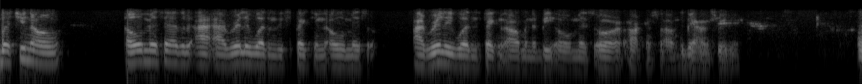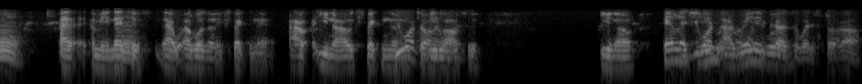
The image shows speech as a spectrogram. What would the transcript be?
but you know, Ole Miss has. I, I really wasn't expecting Ole Miss. I really wasn't expecting Auburn to beat Ole Miss or Arkansas. To be honest with you, Mm. I, I mean that Mm. just I, I wasn't expecting that. I you know I was expecting them to the be only one. losses. You know, LSU. you I really because was. of the way to start off.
